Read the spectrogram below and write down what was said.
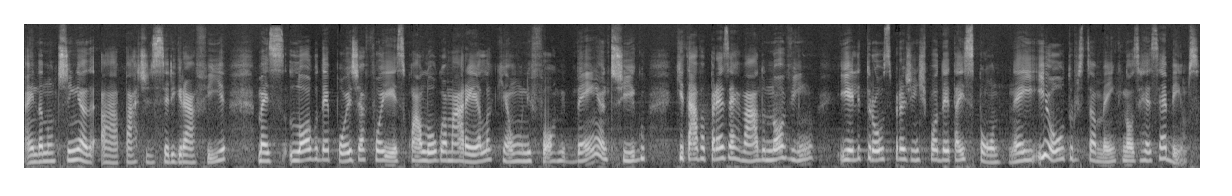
ainda não tinha a parte de serigrafia, mas logo depois já foi esse com a logo amarela, que é um uniforme bem antigo, que estava preservado, novinho, e ele trouxe para a gente poder estar tá expondo, né? E, e outros também que nós recebemos.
